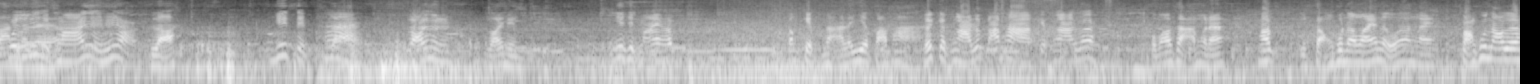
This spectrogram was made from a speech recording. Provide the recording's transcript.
ลาดวันมานี้แล้ยี่สิบวไม้อย่างที่อะเหรอ ยี่สิบได้ ห้าร้อยหนึ่งร้อยหนึ่งยี่สิบไม้ครับต้องเก็บงานแล้วเยี่ยฟ้าผ่า แล้วเก็บงานแล้วตาผ่าเก็บงานด้วยผมเอาสามก่อนนะ ครับอีกสองคุณเอาไว้หรือว่าไง สองคุณเอาเลย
